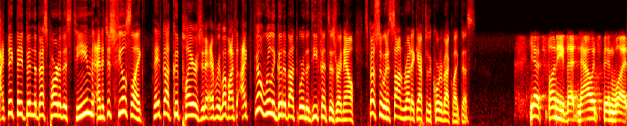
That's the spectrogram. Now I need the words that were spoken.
I think they've been the best part of this team, and it just feels like they've got good players at every level. I, I feel really good about where the defense is right now, especially with Haason Reddick after the quarterback like this. Yeah, it's funny that now it's been what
